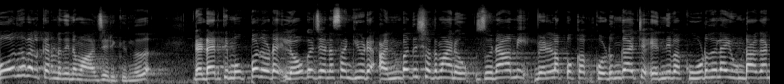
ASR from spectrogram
ബോധവൽക്കരണ ദിനം ആചരിക്കുന്നത്. രണ്ടായിരത്തി മുപ്പതോടെ ലോക ജനസംഖ്യയുടെ അൻപത് ശതമാനവും സുനാമി വെള്ളപ്പൊക്കം കൊടുങ്കാറ്റ് എന്നിവ കൂടുതലായി ഉണ്ടാകാൻ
